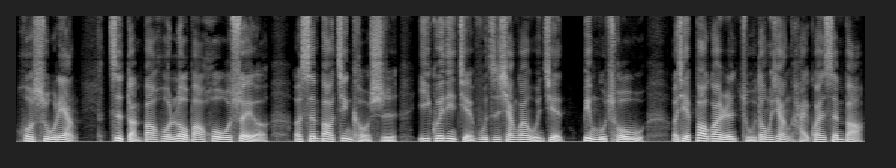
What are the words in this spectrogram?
或数量，致短报或漏报货物税额而申报进口时，依规定减负之相关文件并无错误，而且报关人主动向海关申报，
